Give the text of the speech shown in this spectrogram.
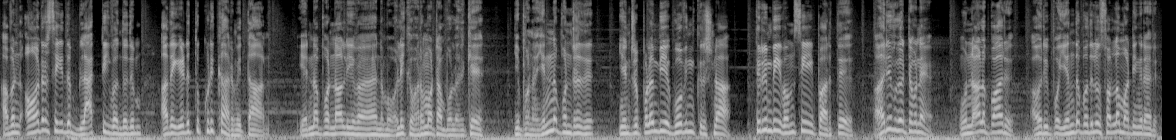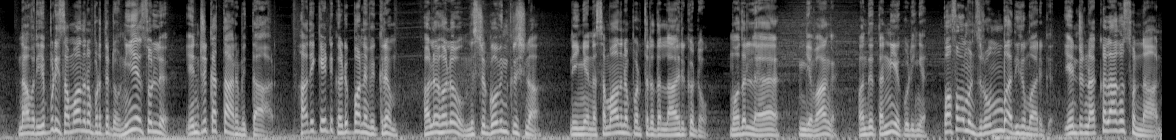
அவன் ஆர்டர் செய்த பிளாக் டீ வந்ததும் அதை எடுத்து குடிக்க ஆரம்பித்தான். என்ன பண்ணாலும் இவன் நம்ம வழிக்கு வரமாட்டான் போல இருக்கே. இப்போ நான் என்ன பண்றது? என்று புலம்பிய கோவிந்த் கிருஷ்ணா திரும்பி வம்சியை பார்த்து அறிவு கட்டவனே உன்னால பாரு அவர் இப்போ எந்த பதிலும் சொல்ல மாட்டேங்கிறாரு. நான் அவர் எப்படி சமாதானப்படுத்தட்டும்? நீயே சொல்லு என்று கத்த ஆரம்பித்தார். அதை கேட்டு கடுப்பான Vikram hello hello mister Govind Krishna நீங்கள் என்னை சமாதானப்படுத்துறதெல்லாம் இருக்கட்டும். முதல்ல இங்கே வாங்க. வந்து தண்ணியை குடிங்க. பர்ஃபார்மன்ஸ் ரொம்ப அதிகமாக இருக்கு. என்று நக்கலாக சொன்னான்.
